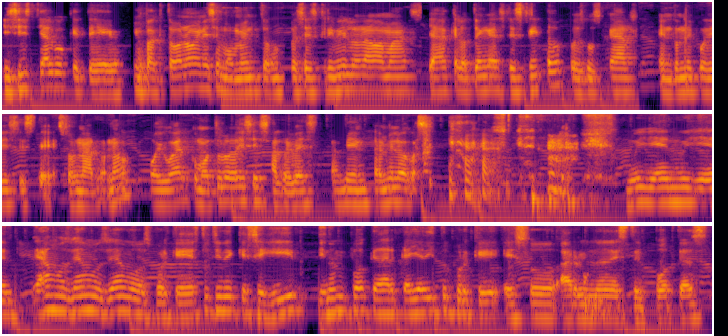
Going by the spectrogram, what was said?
hiciste algo que te impactó, ¿no? En ese momento, pues escribirlo nada más, ya que lo tengas escrito, pues buscar en dónde puedes este, sonarlo, ¿no? O igual, como tú lo dices, al revés, también, también lo hago así. muy bien, muy bien. Veamos, veamos, veamos, porque esto tiene que seguir y no me puedo quedar calladito porque eso arruina este podcast.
